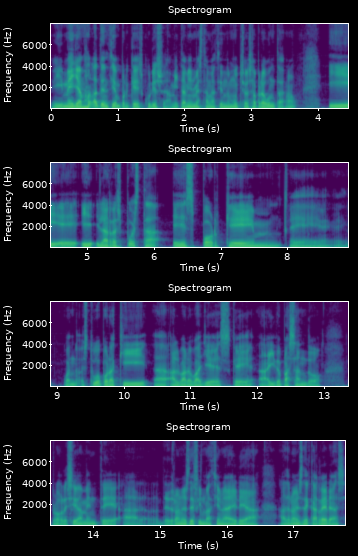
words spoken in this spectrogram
me llamó la atención porque es curioso, a mí también me están haciendo mucho esa pregunta, ¿no? Y, eh, la respuesta es porque mm, eh, cuando estuvo por aquí Álvaro Vallés, que ha ido pasando progresivamente de drones de filmación aérea a drones de carreras,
